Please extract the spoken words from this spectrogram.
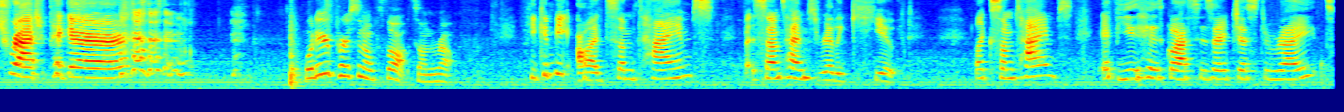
Trash picker. What are your personal thoughts on Ralph? He can be odd sometimes, but sometimes really cute. Like sometimes, if you, his glasses are just right,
